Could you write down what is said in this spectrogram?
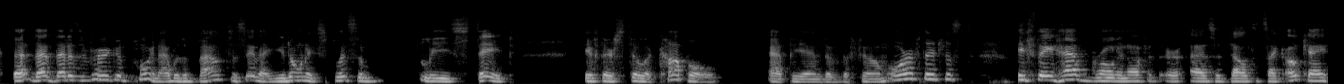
That that that is a very good point. I was about to say that. You don't explicitly state if they're still a couple at the end of the film or if they're just if they have grown enough er, as adults it's like okay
